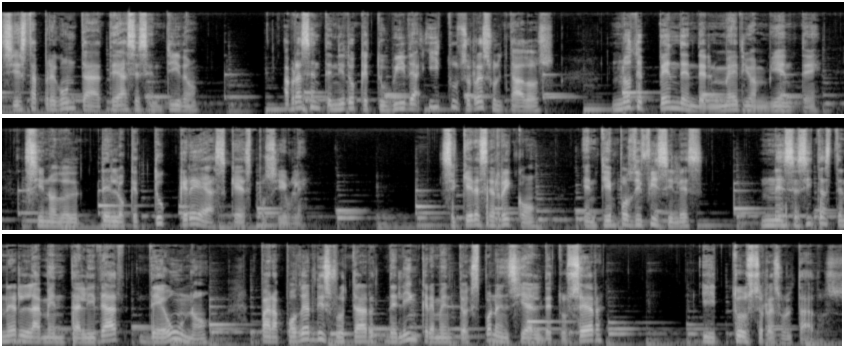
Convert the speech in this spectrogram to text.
Si esta pregunta te hace sentido, habrás entendido que tu vida y tus resultados no dependen del medio ambiente, sino de, lo que tú creas que es posible. Si quieres ser rico en tiempos difíciles, necesitas tener la mentalidad de uno para poder disfrutar del incremento exponencial de tu ser y tus resultados.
